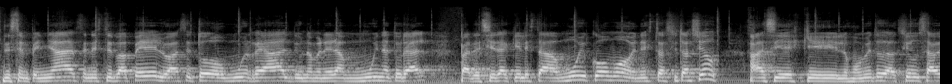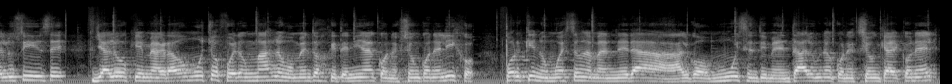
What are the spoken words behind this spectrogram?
desempeñarse en este papel, lo hace todo muy real, de una manera muy natural, pareciera que él estaba muy cómodo en esta situación. Así es que en los momentos de acción sabe lucirse y algo que me agradó mucho fueron más los momentos que tenía conexión con el hijo, porque nos muestra una manera algo muy sentimental, una conexión que hay con él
